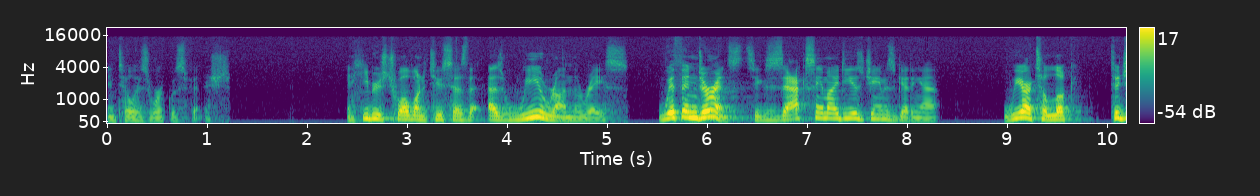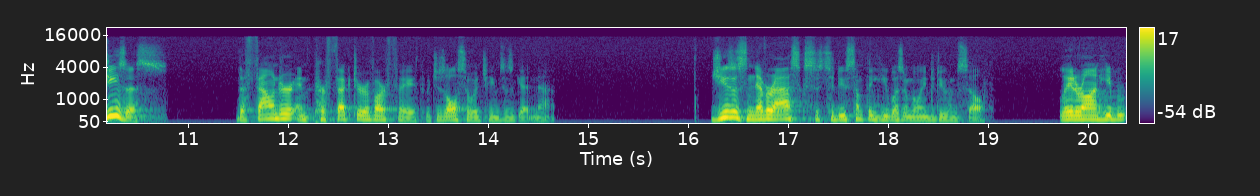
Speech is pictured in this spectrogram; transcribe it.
until his work was finished. And Hebrews 12, 1 2 says that as we run the race, with endurance. It's the exact same idea as James is getting at. We are to look to Jesus, the founder and perfecter of our faith, which is also what James is getting at. Jesus never asks us to do something he wasn't willing to do himself. Later on, Hebrew,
